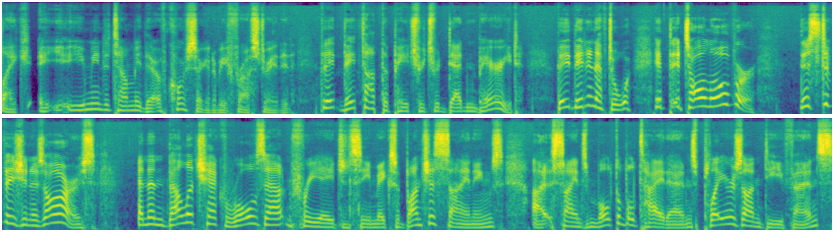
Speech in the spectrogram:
Like, you mean to tell me that, of course, they're going to be frustrated. They, they thought the Patriots were dead and buried. They, they didn't have to worry. It, it's all over. This division is ours. And then Belichick rolls out in free agency, makes a bunch of signings, uh, signs multiple tight ends, players on defense.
